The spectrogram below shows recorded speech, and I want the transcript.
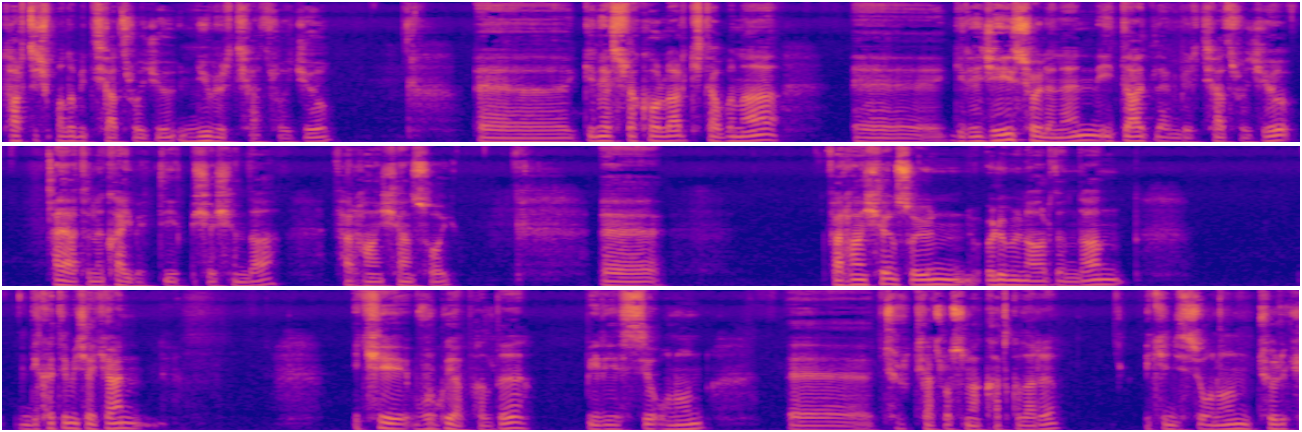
tartışmalı bir tiyatrocu, ünlü bir tiyatrocu eee Guinness Rekorlar kitabına eee, gireceği söylenen, iddia edilen bir tiyatrocu hayatını kaybetti 70 yaşında. Ferhan Şensoy. Eee, Ferhan Şensoy'un ölümünün ardından dikkatimi çeken iki vurgu yapıldı. Birisi onun eee, Türk tiyatrosuna katkıları, ikincisi onun Türk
